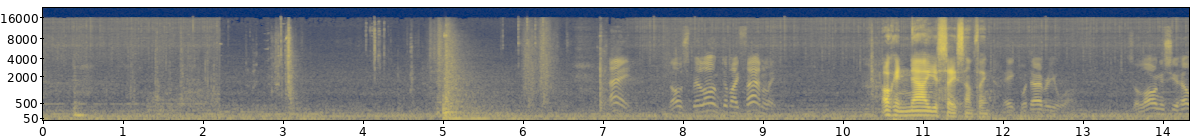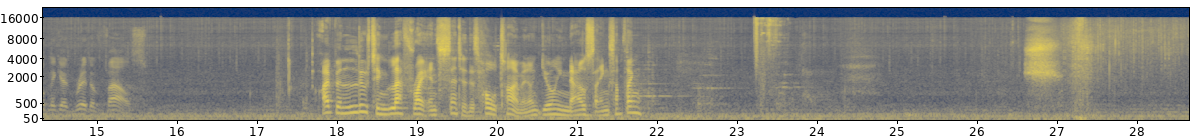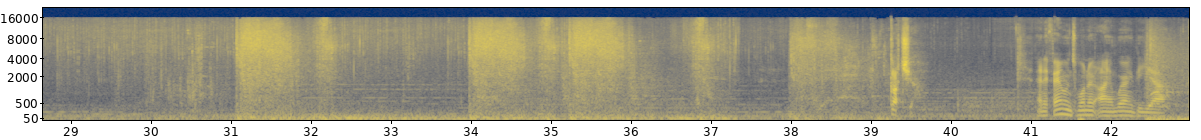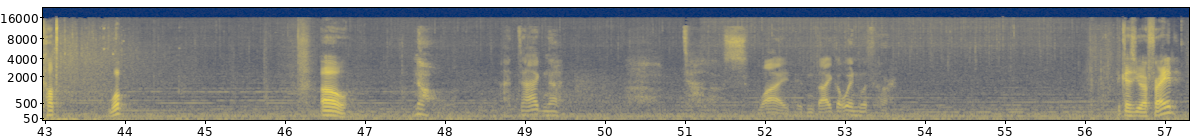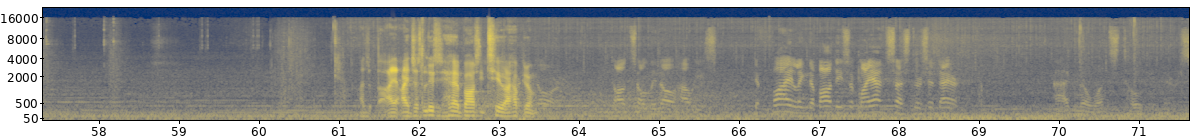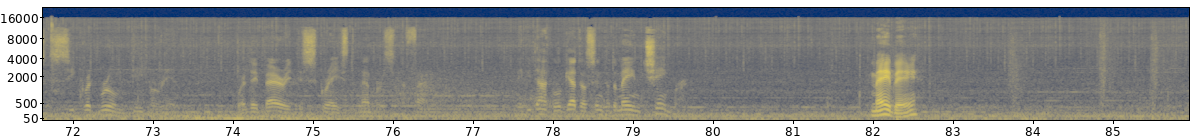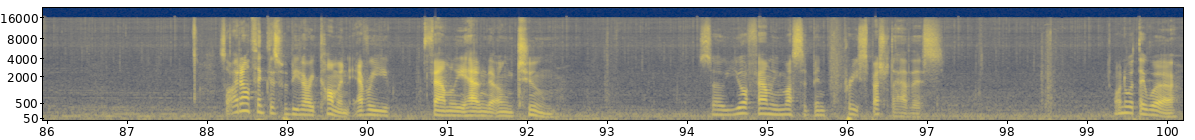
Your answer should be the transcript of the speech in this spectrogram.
Hey, those belong to my family. Okay, now you say something. Take whatever you want. So long as you help me get rid of Vals. I've been looting left, right, and center this whole time, and you're only now saying something? Shh. Gotcha. And if anyone's wondering, I am wearing the uh, cult. Whoop. Oh, Agna. Talos. Why didn't I go in with her? Because you're afraid? I, I, I just looted her body too. I hope you don't. Ignore. Gods only know how he's defiling the bodies of my ancestors in there. Agna once told me there's a secret room deeper in, where they bury disgraced members of the family. Maybe that will get us into the main chamber. Maybe. So I don't think this would be very common. Every family having their own tomb. So your family must have been pretty special to have this. I wonder what they were.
